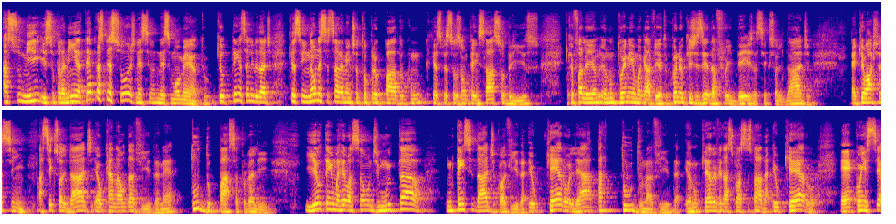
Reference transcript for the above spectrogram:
assumir isso para mim, até para as pessoas nesse, nesse momento, que eu tenho essa liberdade, que assim, não necessariamente eu estou preocupado com o que as pessoas vão pensar sobre isso, que eu falei, eu, eu não estou em nenhuma gaveta. Quando eu quis dizer da fluidez da sexualidade, é que eu acho assim, a sexualidade é o canal da vida, né? Tudo passa por ali. E eu tenho uma relação de muita intensidade com a vida. Eu quero olhar para tudo na vida. Eu não quero virar as costas para nada. Eu quero é, conhecer a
